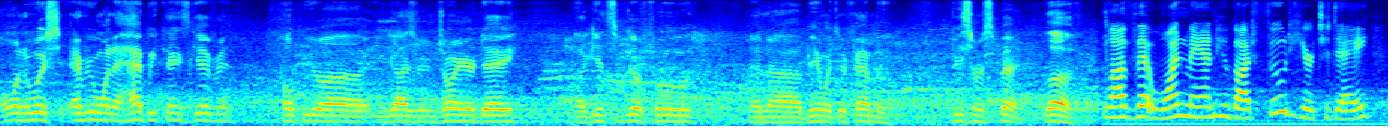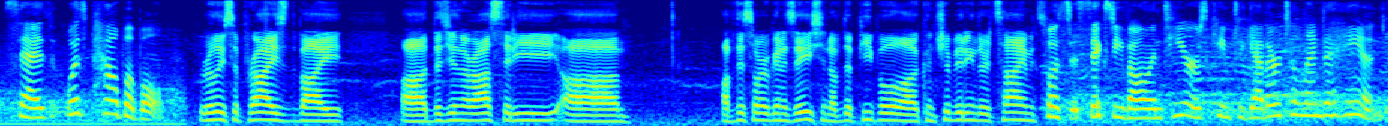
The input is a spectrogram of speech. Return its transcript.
I want to wish everyone a happy Thanksgiving. Hope you, uh, you guys are enjoying your day, uh, get some good food, and uh, being with your family. Peace and respect. Love. Love that one man who got food here today says was palpable. Really surprised by uh, the generosity uh, of this organization, of the people uh, contributing their time. Close to 60 volunteers came together to lend a hand,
